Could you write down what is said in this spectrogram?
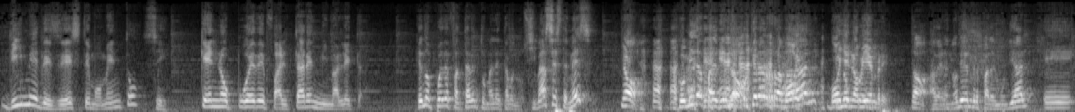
dime desde este momento Sí. que no puede faltar en mi maleta. ¿Qué no puede faltar en tu maleta? Bueno, si vas este mes, No, comida para el mundial, porque era Ramadán. Voy- no en puede- noviembre. No, a ver, en noviembre para el mundial. eh,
